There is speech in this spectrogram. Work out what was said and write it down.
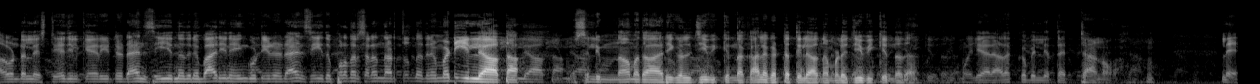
അതുകൊണ്ടല്ലേ സ്റ്റേജിൽ കയറിയിട്ട് ഡാൻസ് ചെയ്യുന്നതിന് ഭാര്യനെയും കൂട്ടിയിട്ട് ഡാൻസ് ചെയ്ത് പ്രദർശനം നടത്തുന്നതിന് മടിയില്ലാത്ത മുസ്ലിം നാമധാരികൾ ജീവിക്കുന്ന കാലഘട്ടത്തിലാണ് നമ്മൾ ജീവിക്കുന്നത്. വലിയ അതൊക്കെ വലിയ തെറ്റാണോ? അല്ലെ?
